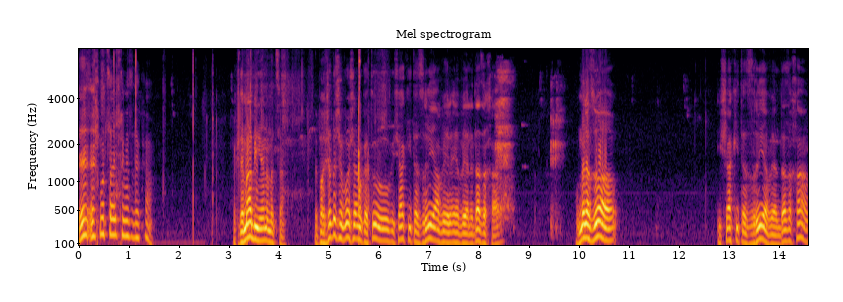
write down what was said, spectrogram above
איך מצה היא בחינת צדקה? הקדמה בעניין המצה. בפרשת השבוע שלנו כתוב, אישה כי תזריע וילדה זכר. אומר הזוהר, אישה כי תזריע וילדה זכר,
